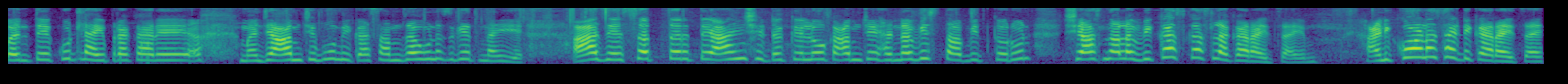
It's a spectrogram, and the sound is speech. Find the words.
पण ते कुठल्याही प्रकारे म्हणजे आमची भूमिका समजावूनच घेत नाही आहे आज हे सत्तर ते ऐंशी टक्के लोक आमचे ह्यांना विस्थापित करून शासनाला विकास कसला करायचा आहे? आणि कोणासाठी करायचं आहे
